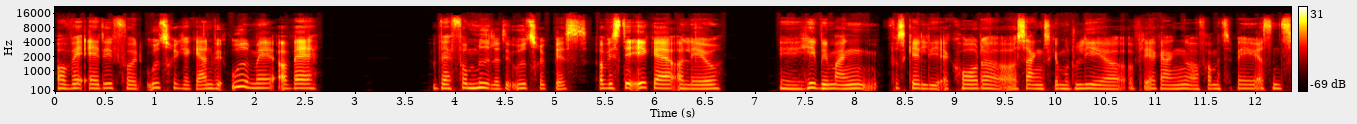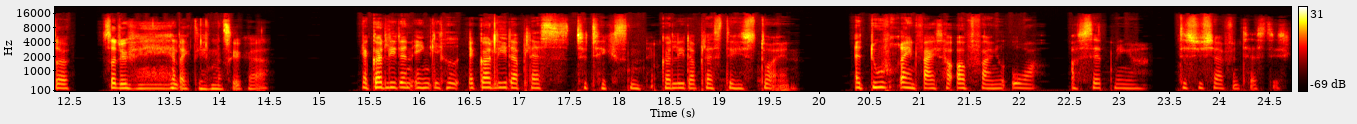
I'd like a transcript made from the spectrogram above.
Og hvad er det for et udtryk, jeg gerne vil ud med? Og hvad, hvad formidler det udtryk bedst? Og hvis det ikke er at lave øh, helt vildt mange forskellige akkorder, og sangen skal modulere og flere gange og frem og tilbage, og sådan, så, så er det jo heller ikke det, man skal gøre. Jeg kan godt lide den enkelhed. Jeg kan godt lide, der er plads til teksten. Jeg kan godt lide, der er plads til historien. At du rent faktisk har opfanget ord og sætninger, det synes jeg er fantastisk.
